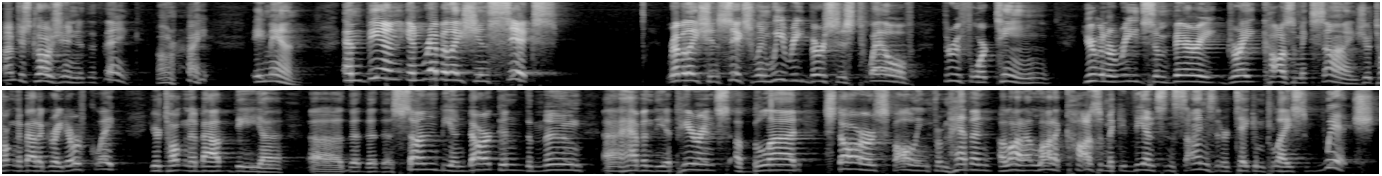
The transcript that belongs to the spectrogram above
I'm just causing you to think. All right? Amen. And then in Revelation 6, Revelation 6, when we read verses 12 through 14, you're going to read some very great cosmic signs. You're talking about a great earthquake. You're talking about the, uh, uh, the, the, the, sun being darkened, the moon uh, having the appearance of blood, stars falling from heaven, a lot, a lot of cosmic events and signs that are taking place, which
